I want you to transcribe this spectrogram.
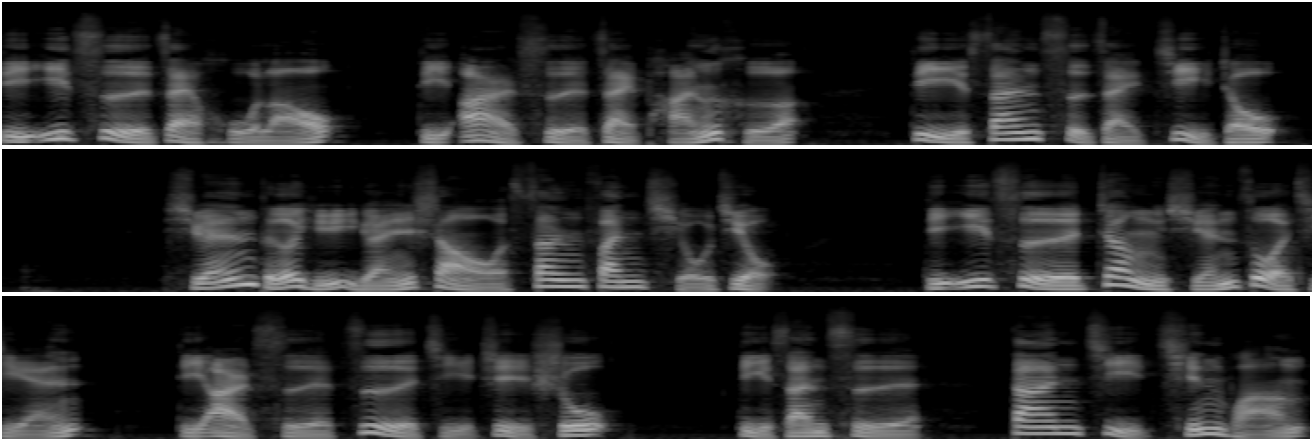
第一次在虎牢，第二次在盘河，第三次在冀州。玄德与袁绍三番求救，第一次郑玄作简，第二次自己致书。第三次单骑亲王，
